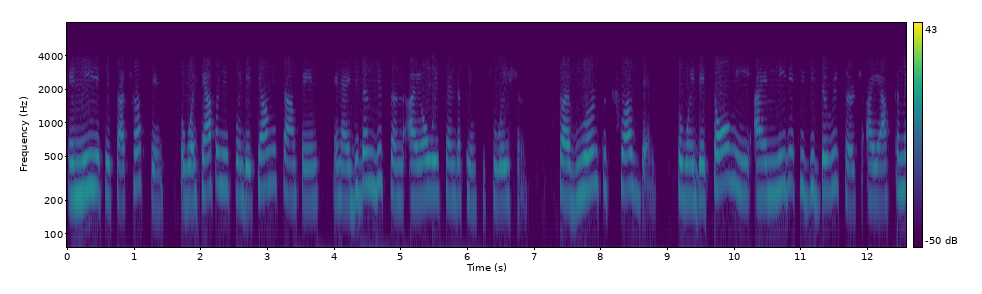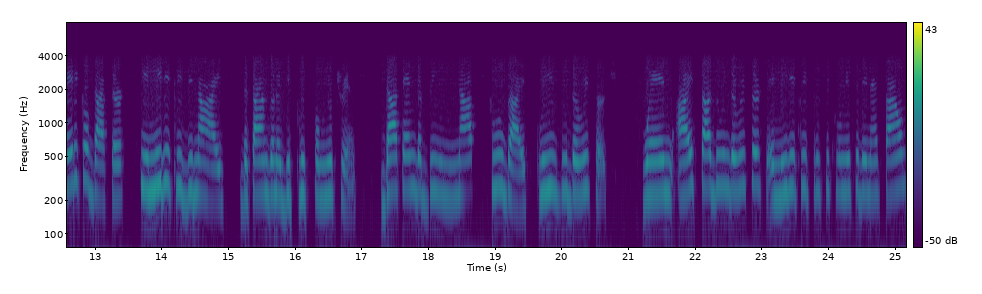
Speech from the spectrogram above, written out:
immediately start trusting. But what happened is when they tell me something and I didn't listen, I always end up in situations. So I've learned to trust them. So when they told me, I immediately did the research. I asked a medical doctor. He immediately denied that I'm going to deplete from nutrients. That ended up being not true, guys. Please do the research. When I started doing the research, immediately through synchronicity, I found,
